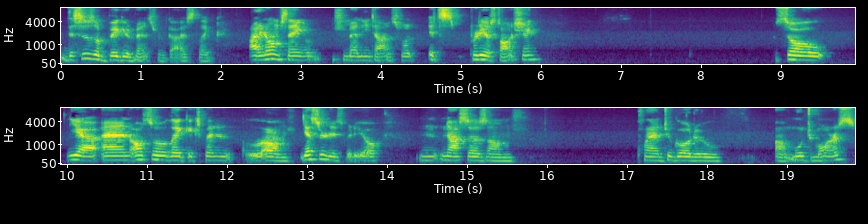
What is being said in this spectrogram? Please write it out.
this is a big advancement, guys. Like I know I'm saying it many times, but it's pretty astonishing. So yeah, and also like explaining um yesterday's video, NASA's um plan to go to um, Moon to Mars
